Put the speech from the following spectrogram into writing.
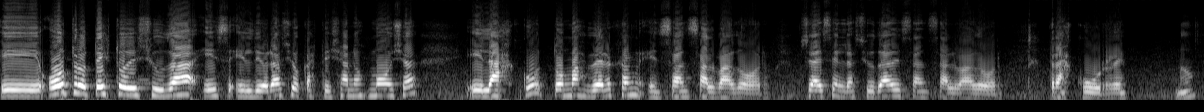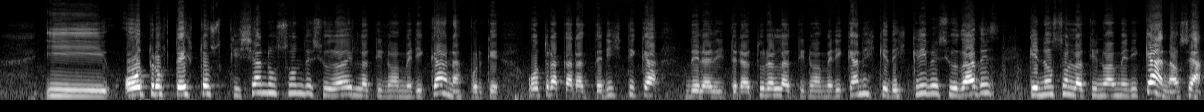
Eh, otro texto de ciudad es el de Horacio Castellanos Moya, El Asco, Tomás Berjan en San Salvador, o sea, es en la ciudad de San Salvador, transcurre. ¿no? y otros textos que ya no son de ciudades latinoamericanas, porque otra característica de la literatura latinoamericana es que describe ciudades que no son latinoamericanas, o sea,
